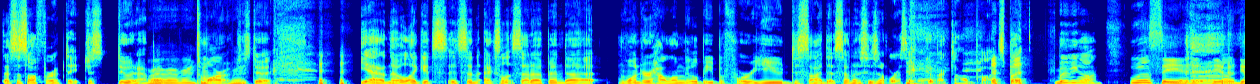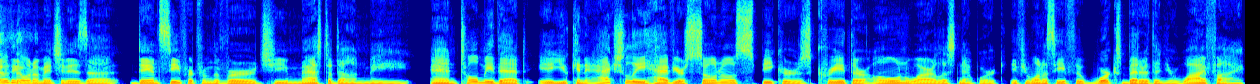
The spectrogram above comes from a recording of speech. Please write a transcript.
that's a software update. Just do it apple Right, right, right. tomorrow. Just do it. Yeah no like it's it's an excellent setup and uh wonder how long it'll be before you decide that sonos isn't worth it and go back to homepods but moving on We'll see. The, the, only, the only thing I want to mention is uh, Dan Seifert from The Verge. He mastodon me and told me that you can actually have your Sonos speakers create their own wireless network if you want to see if it works better than your Wi-Fi.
